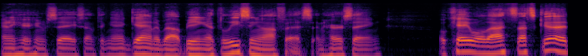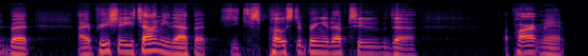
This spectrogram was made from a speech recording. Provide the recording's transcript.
And I hear him say something again about being at the leasing office, and her saying, "Okay, well that's that's good, but I appreciate you telling me that, but he's supposed to bring it up to the apartment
